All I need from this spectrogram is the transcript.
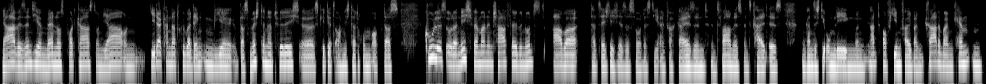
ja, wir sind hier im Vanlos Podcast und ja, und jeder kann darüber denken, wie er das möchte natürlich. Äh, Es geht jetzt auch nicht darum, ob das cool ist oder nicht, wenn man ein Schaffell benutzt, aber tatsächlich ist es so, dass die einfach geil sind, wenn es warm ist, wenn es kalt ist. Man kann sich die umlegen. Man hat auf jeden Fall beim, gerade beim Campen,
